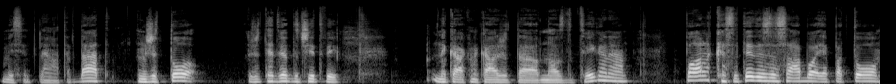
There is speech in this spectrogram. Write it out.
mislim, da je noter dati. In že to, že te dve odločitvi nekako nakaže ta odnos do tveganja. Pol, kar se tede za sabo, je pa to,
